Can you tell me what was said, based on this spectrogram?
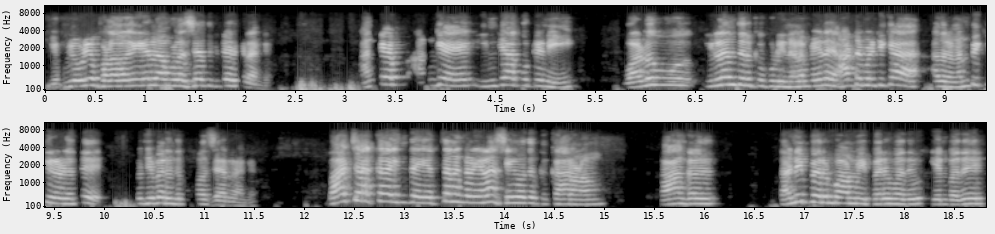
எப்படி எப்படியோ பல வகைகள் அவங்கள சேர்த்துக்கிட்டே இருக்கிறாங்க. அங்கே அங்கே இந்தியா கூட்டணி வலுவு இழந்து இருக்கக்கூடிய நிலைமையில ஆட்டோமேட்டிக்கா அதுல நம்பிக்கை இழந்து கொஞ்சம் பேர் இந்த பக்கம் சேர்றாங்க. பாஜக இந்த எத்தனங்களை எல்லாம் செய்வதற்கு காரணம் தாங்கள் தனிப்பெரும்பான்மை பெறுவது என்பது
